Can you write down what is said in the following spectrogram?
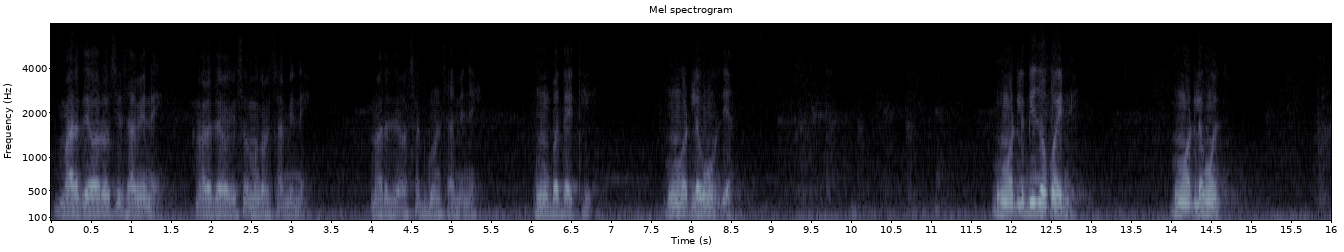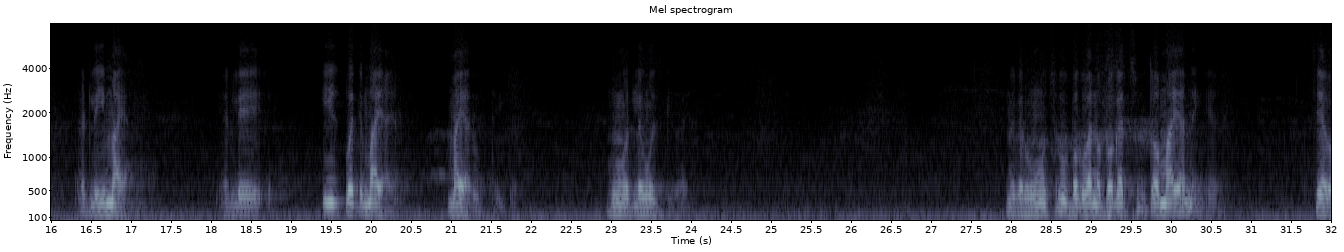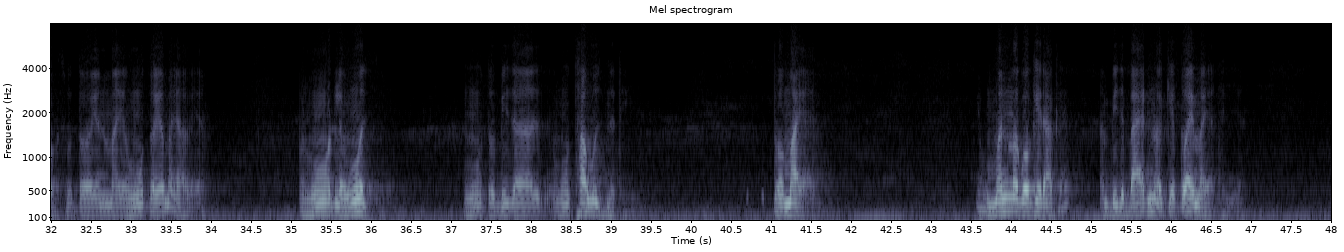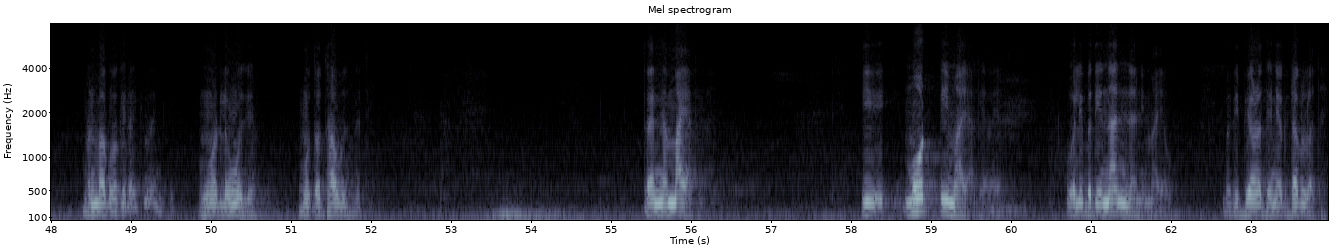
મારા જેવો ઋષિ સ્વામી નહીં. મારા જેવો વિશ્વમંગલ સ્વામી નહીં. મારા જેવો સદગુણ સ્વામી નહીં. હું બધાથી હું એટલે હું જ હું એટલે બીજો કોઈ નહીં. હું એટલે હું જ. એટલે એ માયા. એટલે એ પોતે માયા એમ. માયારૂપ થઈ ગયો. હું એટલે હું જ કહેવાય. નગર હું છું, ભગવાનનો ભગત છું, તો માયા નહીં કહેવાય. સેવક છું, તો એને માયા, હું તો એમાં આવે. પણ હું એટલે હું જ, હું તો બીજા, હું થવું જ નથી. તો માયા એવું મનમાં ગોખી રાખે બીજે બહાર ન કે તોય માયા થઈ જાય. મનમાં ગોખી રાખ્યું હોય ને હું એટલે હું જ એમ. હું તો થવું જ નથી. તો એને માયા કહેવાય. એ મોટી માયા કહેવાય ઓલી બધી નાની નાની માયાઓ. બધી ભેળો થઈને એક ઢગલો થાય.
